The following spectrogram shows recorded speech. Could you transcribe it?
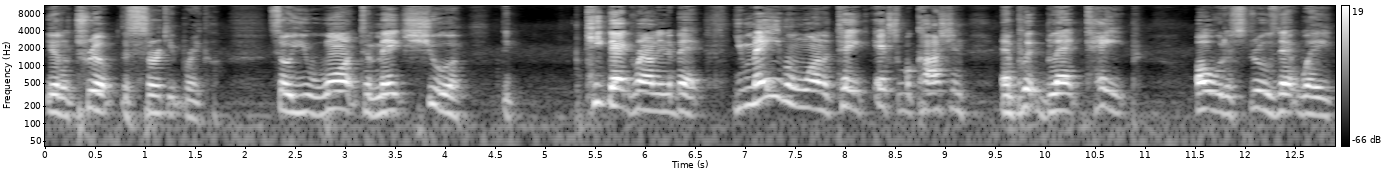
it'll trip the circuit breaker. So you want to make sure to keep that ground in the back. You may even want to take extra precaution and put black tape over the screws. That way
